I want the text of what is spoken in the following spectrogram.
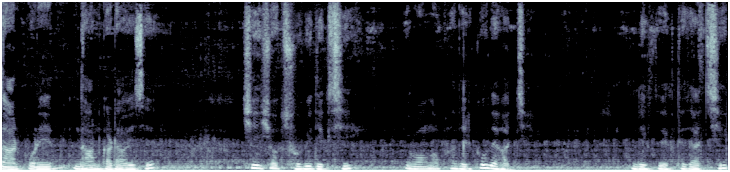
তারপরে ধান কাটা হয়েছে। সেই সব ছবি দেখছি এবং আপনাদেরকেও দেখাচ্ছি। দেখতে দেখতে যাচ্ছি।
